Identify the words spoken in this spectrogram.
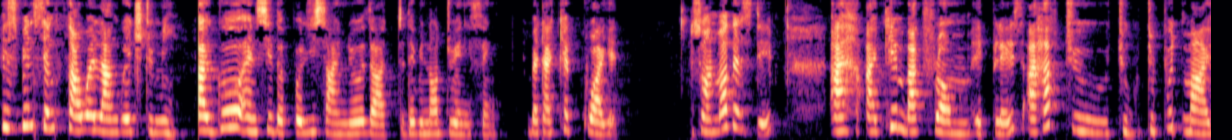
He's been saying foul language to me. I go and see the police. I know that they will not do anything but i kept quiet. So on mother's day I, I came back from a place. I have to, to, to put my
